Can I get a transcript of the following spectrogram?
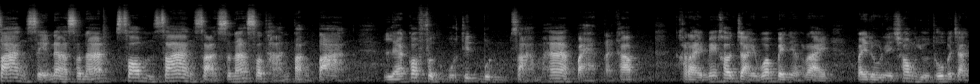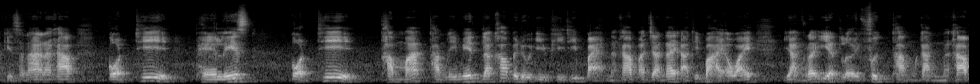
สร้างเสนาสนะซ่อมสร้างศาสนสถานต่างๆ แล้วก็ฝึกอุทิศบุญ 358 นะครับ ใครไม่เข้าใจว่าเป็นอย่างไรไปดูในช่อง YouTube อาจารย์กฤษณะนะครับ กดที่ playlist กดที่ธรรมะธรรมนิมิต แล้วเข้าไปดู EP ที่ 8 นะครับ อาจารย์ได้อธิบายเอาไว้อย่างละเอียดเลยฝึกทำกันนะครับ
